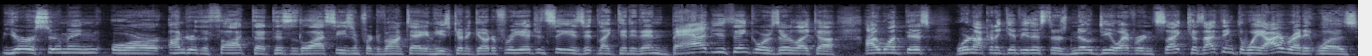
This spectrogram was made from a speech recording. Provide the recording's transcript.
you're assuming or under the thought that this is the last season for Davante and he's going to go to free agency? Is it like, did it end bad, you think? Or is there like a, I want this, we're not going to give you this, there's no deal ever in sight? Because I think the way I read it was,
